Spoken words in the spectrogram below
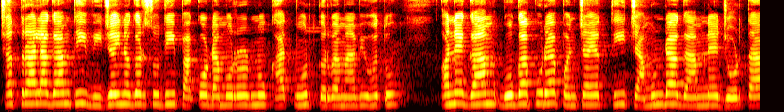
છત્રાલા ગામથી વિજયનગર સુધી પાકો ડામર રોડનું ખાતમુહૂર્ત કરવામાં આવ્યું હતું અને ગામ ગોગાપુરા પંચાયતથી ચામુંડા ગામને જોડતા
